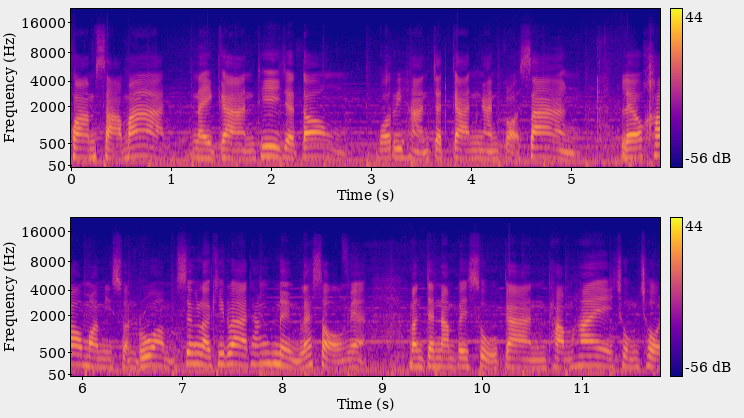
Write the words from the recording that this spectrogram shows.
ความสามารถในการที่จะต้องบริหารจัดการงานก่อสร้าง แล้วเข้ามามีส่วนร่วม ซึ่งเราคิดว่าทั้ง 1 และ2เนี่ยมันจะนำไปสู่การทำให้ชุมชน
